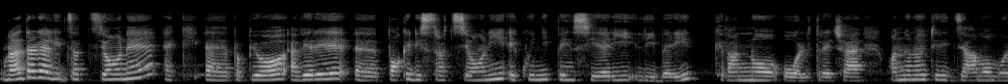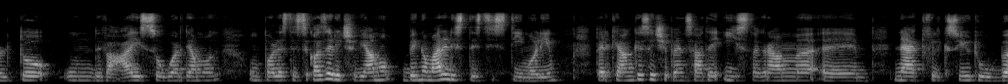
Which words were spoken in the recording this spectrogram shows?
Un'altra realizzazione è, è, proprio avere eh, poche distrazioni e quindi pensieri liberi che vanno oltre, cioè quando noi utilizziamo molto un device o guardiamo un po' le stesse cose riceviamo bene o male gli stessi stimoli, perché anche se ci pensate Instagram, eh, Netflix, YouTube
